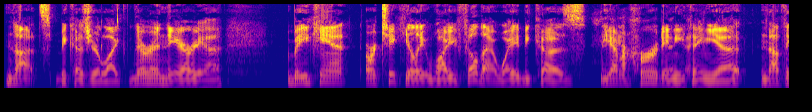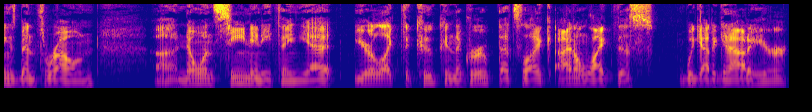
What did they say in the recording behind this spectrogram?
nuts because you're like they're in the area, but you can't articulate why you feel that way because you haven't heard anything yet. Nothing's been thrown. Uh, no one's seen anything yet. You're like the kook in the group that's like, I don't like this. We got to get out of here.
